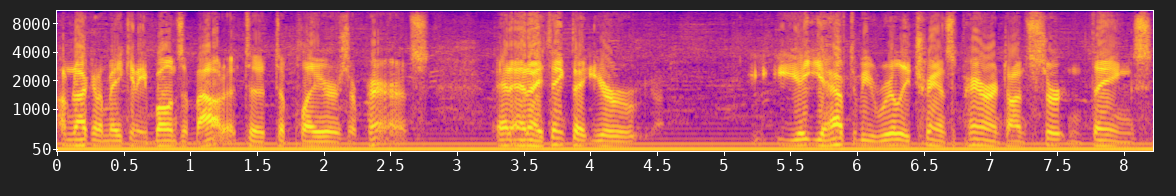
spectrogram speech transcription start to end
I'm not going to make any bones about it to, to players or parents, and and I think that you're you, you have to be really transparent on certain things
